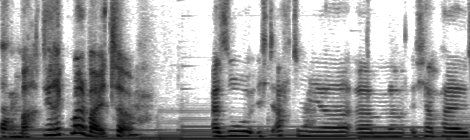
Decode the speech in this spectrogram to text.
dann mach direkt mal weiter. Also ich dachte mir, ähm, ich habe halt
